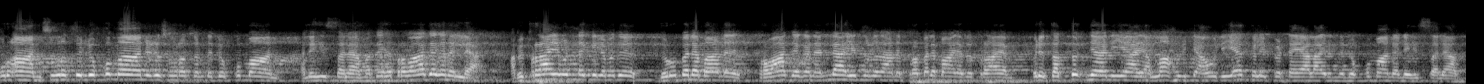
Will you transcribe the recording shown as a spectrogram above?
ഖുർആൻ സൂറത്ത് ലുക്കുമാൻ ഒരു സൂറത്തുണ്ട് ലുക്കുമാൻ അലഹിസ്സലാം. അദ്ദേഹം പ്രവാചകനല്ല. അഭിപ്രായമുണ്ടെങ്കിലും അത് ദുർബലമാണ്. പ്രവാചകനല്ല എന്നുള്ളതാണ് പ്രബലമായ അഭിപ്രായം. ഒരു തത്വജ്ഞാനിയായ അള്ളാഹുവിന്റെ ഔലിയാക്കളിൽപ്പെട്ടയാളായിരുന്നു ലുക്കുമാൻ അലഹിസ്സലാം.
